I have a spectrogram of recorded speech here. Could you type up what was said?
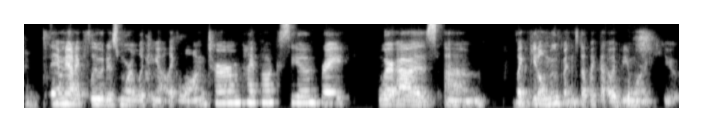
the amniotic fluid is more looking at like long-term hypoxia, right? Whereas um, like fetal movement and stuff like that would be more acute.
